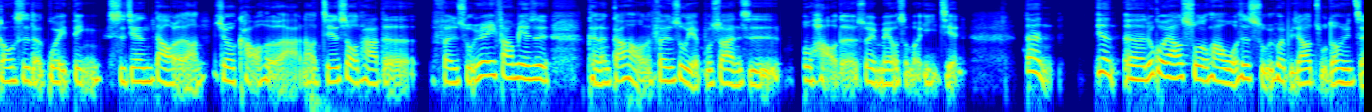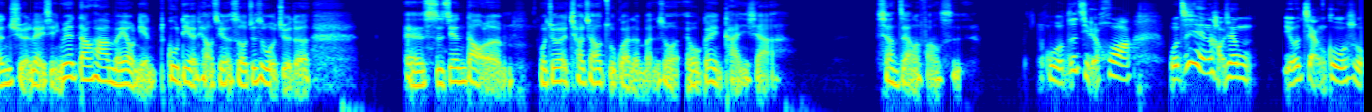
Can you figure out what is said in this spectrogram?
公司的规定，时间到了，然后就考核啊，然后接受他的分数。因为一方面是可能刚好分数也不算是不好的，所以没有什么意见。但认呃，如果要说的话，我是属于会比较主动去争取的类型。因为当他没有年固定的条件的时候，就是我觉得，呃，时间到了，我就会敲敲主管的门，说：“哎，我跟你谈一下。”像这样的方式，我自己的话，我之前好像有讲过，说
